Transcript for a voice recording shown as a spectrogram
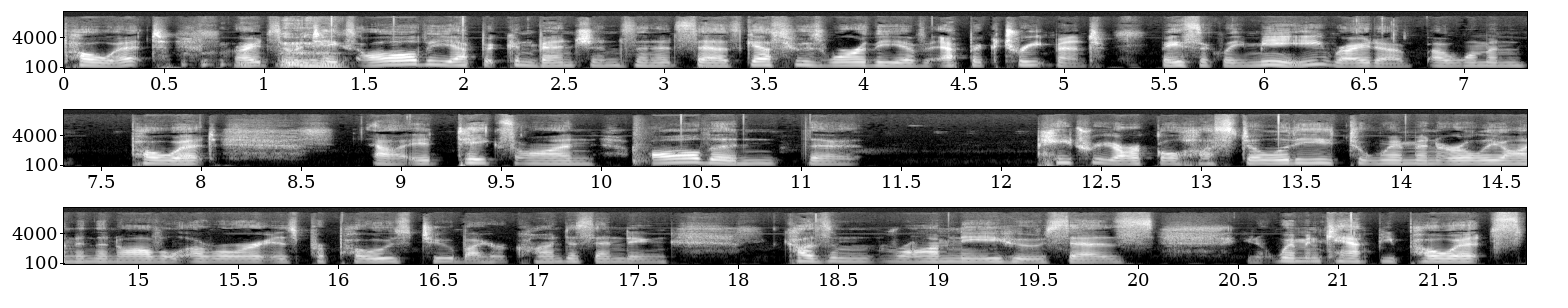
poet, right? So it takes all the epic conventions and it says, guess who's worthy of epic treatment? Basically, me, right? A, a woman poet. Uh, it takes on all the the patriarchal hostility to women early on in the novel. Aurora is proposed to by her condescending cousin Romney, who says, you know, women can't be poets.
